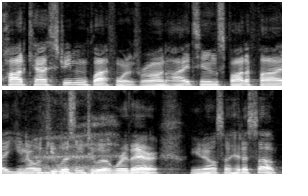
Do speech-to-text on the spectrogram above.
podcast streaming platforms. We're on iTunes, Spotify. You know, if you listen to it, we're there. You know, so hit us up.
